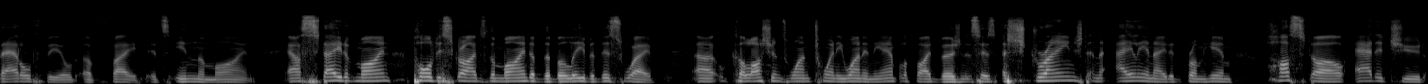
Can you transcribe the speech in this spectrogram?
of faith, it's in the mind. Our state of mind, Paul describes the mind of the believer this way. Uh, Colossians 1:21 in the amplified version it says estranged and alienated from him hostile attitude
